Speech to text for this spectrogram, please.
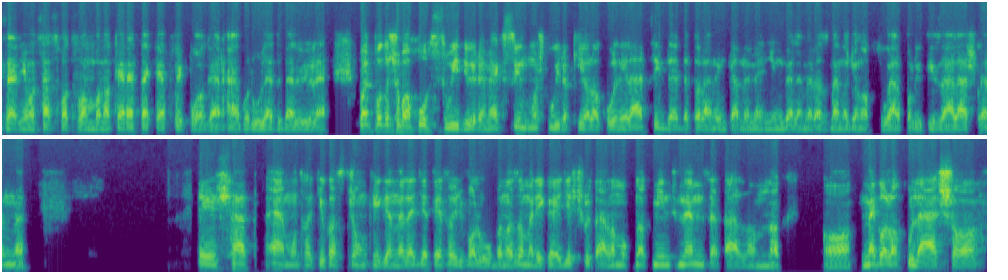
1860-ban a kereteket, hogy polgárháború lett belőle. Vagy pontosabban hosszú időre megszűnt, most újra kialakulni látszik, de ebbe talán inkább nem menjünk bele, mert az már nagyon aktuál politizálás lenne. És hát elmondhatjuk azt John Kagan-nel egyetért, hogy valóban az Amerikai Egyesült Államoknak, mint nemzetállamnak a megalakulása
